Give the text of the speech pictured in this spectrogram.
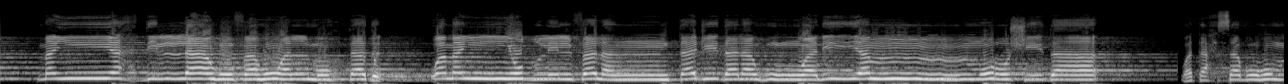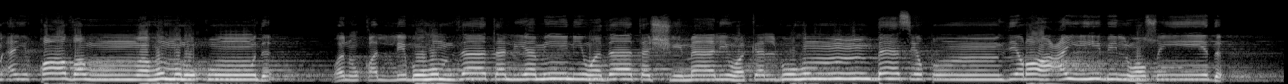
من يهد الله فهو المهتد ومن يضلل فلن تجد له وليا مرشدا. وتحسبهم أيقاظا وهم رقود ونقلبهم ذات اليمين وذات الشمال وكلبهم باسط ذراعيه بالوصيد.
